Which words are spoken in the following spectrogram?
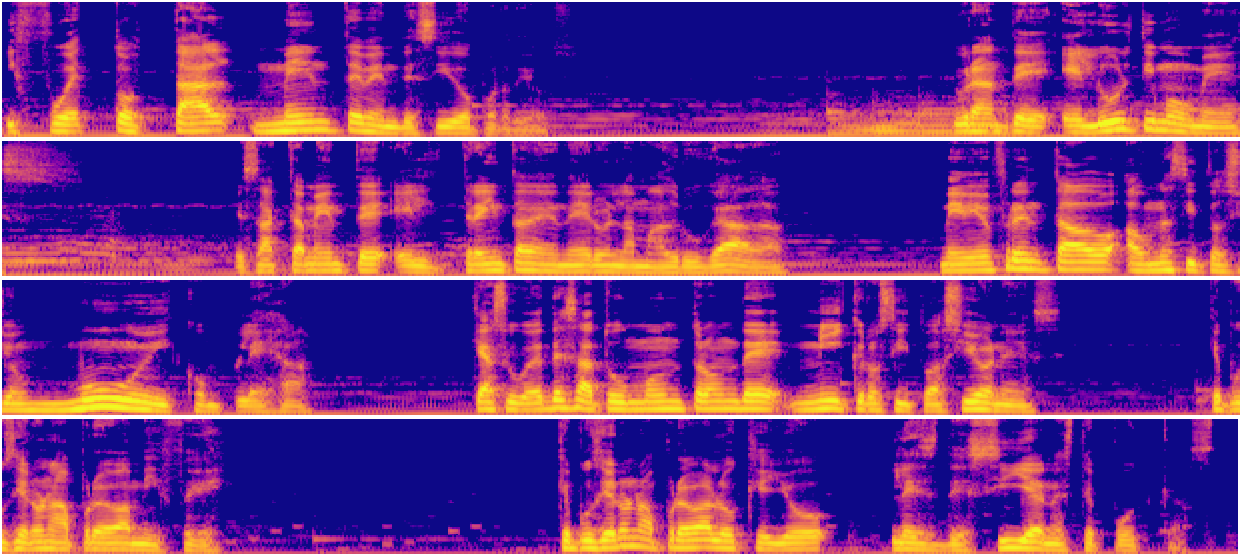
y fue totalmente bendecido por Dios. Durante el último mes, exactamente el 30 de enero en la madrugada, me había enfrentado a una situación muy compleja que a su vez desató un montón de micro situaciones que pusieron a prueba mi fe, que pusieron a prueba lo que yo les decía en este podcast,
